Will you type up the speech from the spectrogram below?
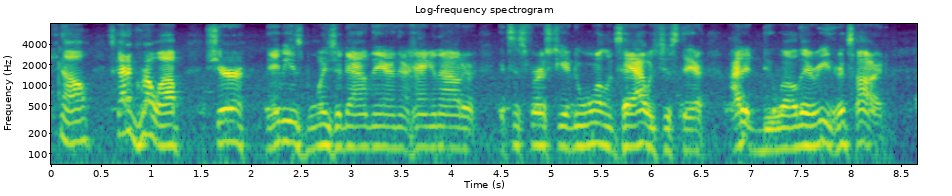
You know, he's got to grow up. Sure, maybe his boys are down there and they're hanging out, or it's his first year in New Orleans. Hey, I was just there. I didn't do well there either. It's hard.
